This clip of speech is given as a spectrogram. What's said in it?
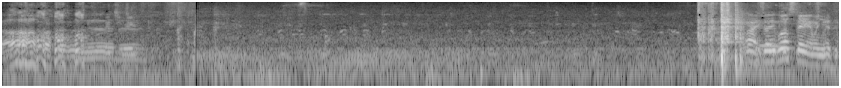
Oh, All right, so it will stay in when you hit the.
